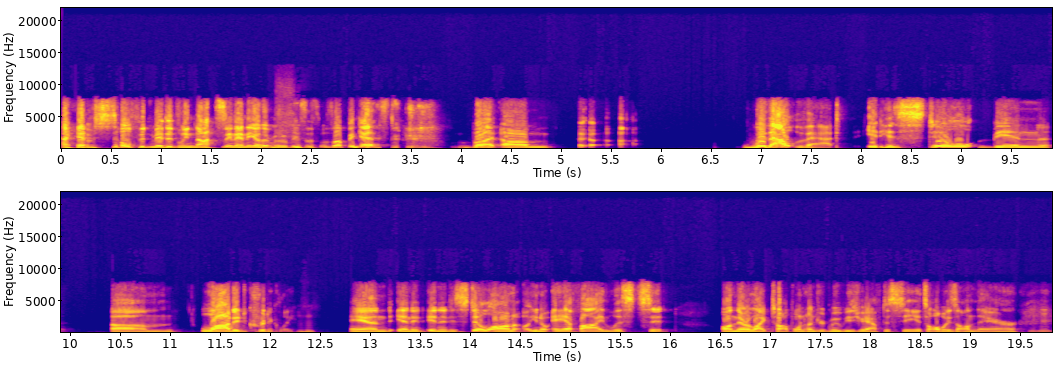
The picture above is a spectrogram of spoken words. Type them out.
I have self-admittedly not seen any other movies this was up against, but um uh, uh, without that, it has still been um lauded critically. Mhm. And and it and it is still on, you know, AFI lists it on their like top 100 movies you have to see. It's always on there. Mhm.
